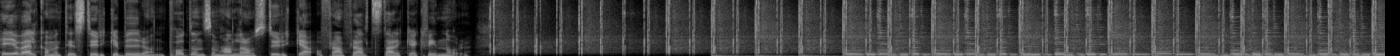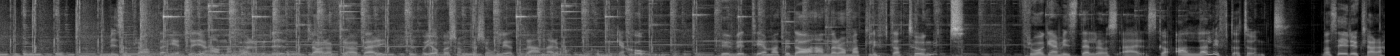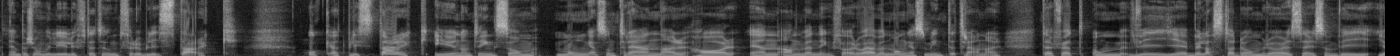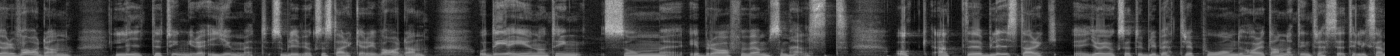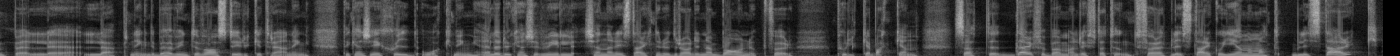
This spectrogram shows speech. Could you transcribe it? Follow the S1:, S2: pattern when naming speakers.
S1: Hej och välkommen till Styrkebyrån, podden som handlar om styrka och framförallt starka kvinnor. Vi som pratar heter Johanna Hörvelid och Klara Fröberg och jobbar som personliga tränare och med kommunikation. Huvudtemat idag handlar om att lyfta tungt. Frågan vi ställer oss är, ska alla lyfta tungt? Vad säger du Klara?
S2: En person vill ju lyfta tungt för att bli stark. Och att bli stark är ju någonting som många som tränar har en användning för och även många som inte tränar. Därför att om vi belastar de rörelser som vi gör i vardagen lite tyngre i gymmet så blir vi också starkare i vardagen. Och det är ju någonting som är bra för vem som helst. Och att eh, bli stark eh, gör ju också att du blir bättre på om du har ett annat intresse, till exempel eh, löpning. Det behöver ju inte vara styrketräning. Det kanske är skidåkning. Eller du kanske vill känna dig stark när du drar dina barn upp för pulkabacken. Så att därför bör man lyfta tungt för att bli stark. Och genom att bli stark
